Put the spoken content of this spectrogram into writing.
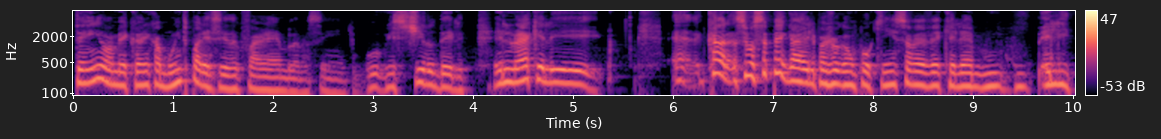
tem uma mecânica muito parecida com Fire Emblem, assim. O estilo dele. Ele não é aquele é, cara, se você pegar ele para jogar um pouquinho, você vai ver que ele é. Ele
